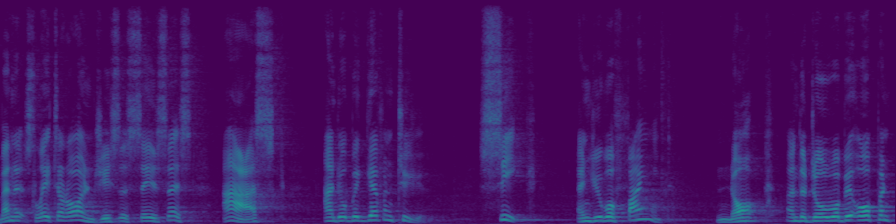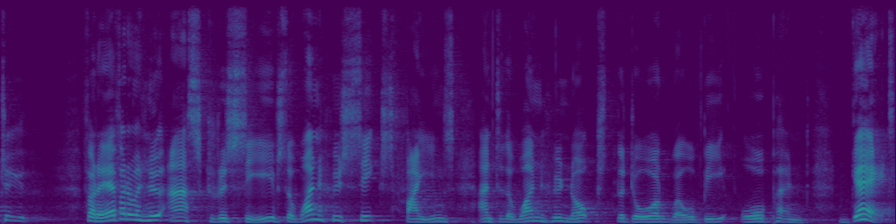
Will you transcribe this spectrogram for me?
minutes later on, Jesus says this Ask, and it will be given to you. Seek, and you will find. Knock, and the door will be opened to you. For everyone who asks receives, the one who seeks finds, and to the one who knocks the door will be opened. Get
